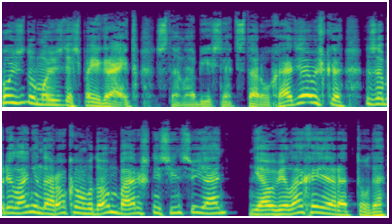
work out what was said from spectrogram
Пусть, думаю, здесь поиграет», — стала объяснять старуха. «А девочка забрела ненароком в дом барышни Синсюянь. Я увела Хэйр оттуда,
